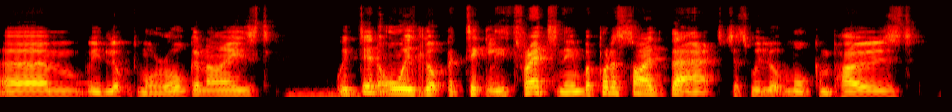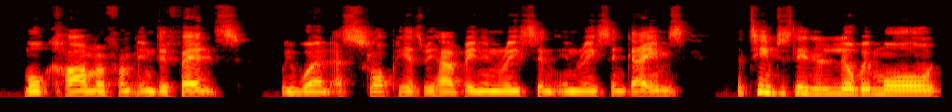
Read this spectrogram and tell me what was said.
Um, we looked more organised. We didn't always look particularly threatening, but put aside that, just we looked more composed, more calmer from in defence. We weren't as sloppy as we have been in recent in recent games. The team just needed a little bit more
